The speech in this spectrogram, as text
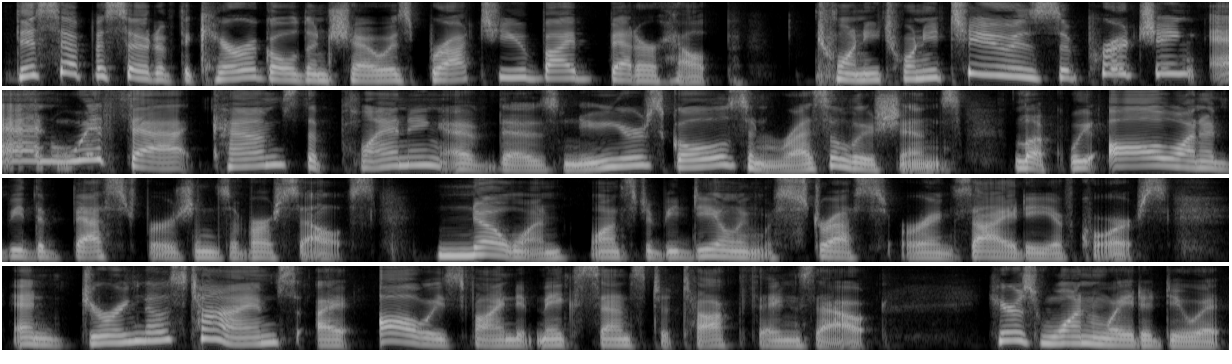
This episode of The Kara Goldin Show is brought to you by BetterHelp. 2022 is approaching, and with that comes the planning of those New Year's goals and resolutions. Look, we all want to be the best versions of ourselves. No one wants to be dealing with stress or anxiety, of course. And during those times, I always find it makes sense to talk things out. Here's one way to do it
